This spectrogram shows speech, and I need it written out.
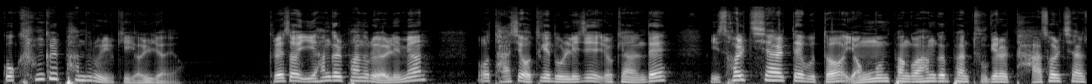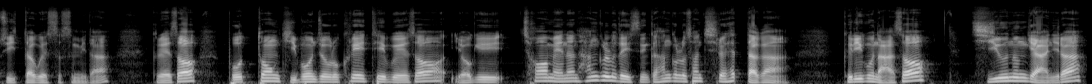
꼭 한글판으로 이렇게 열려요. 그래서 이 한글판으로 열리면 어, 다시 어떻게 돌리지 이렇게 하는데 이 설치할 때부터 영문판과 한글판 두 개를 다 설치할 수 있다고 했었습니다. 그래서 보통 기본적으로 크리에이티브에서 여기 처음에는 한글로 돼 있으니까 한글로 선치를 했다가 그리고 나서 지우는 게 아니라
